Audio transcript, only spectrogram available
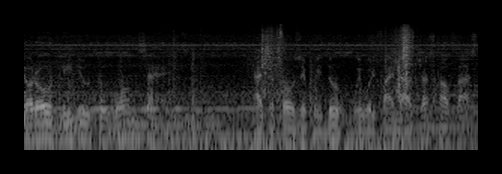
Your road lead you to warm sands. I suppose if we do, we will find out just how fast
